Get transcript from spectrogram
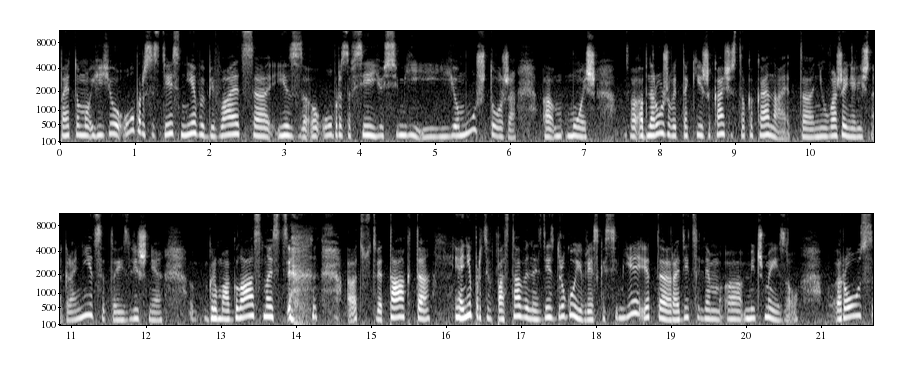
поэтому ее образ здесь не выбивается из э, образа всей ее семьи. И ее муж тоже, э, Мойш, обнаруживает такие же качества, как и она. Это неуважение личных границ, это излишняя громогласность, отсутствие такта. И они противопоставлены здесь другой еврейской семье, это родителям э, Мидж Мейзел, Роуз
